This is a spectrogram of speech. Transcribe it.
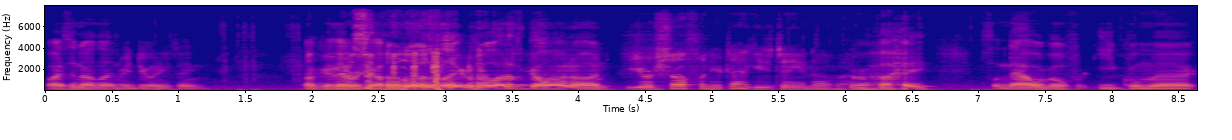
Why is it not letting me do anything? Okay, there we go. I was like, what is going on? You were shuffling your deck. You just didn't even know about it. Right. So now we'll go for Equimax.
